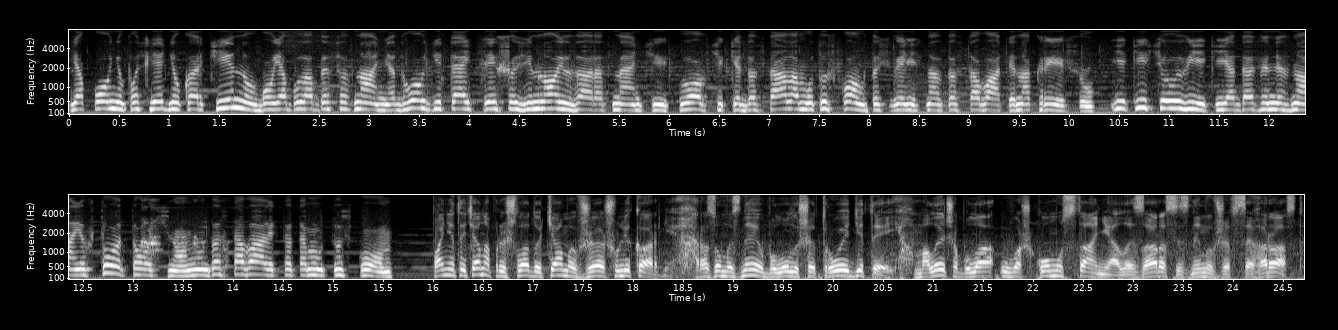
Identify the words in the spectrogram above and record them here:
Я пам'ятаю останню картину, бо я була без сознання. Двох дітей, цих, що зі мною зараз менші хлопчики, достала мотузком, хтось виліз нас доставати на кришу. Якісь чоловіки, я навіть не знаю хто точно, ну доставали хто там мотузком. Пані Тетяна прийшла до тями вже аж у лікарні. Разом із нею було лише троє дітей. Малеча була у важкому стані, але зараз із ними вже все гаразд.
